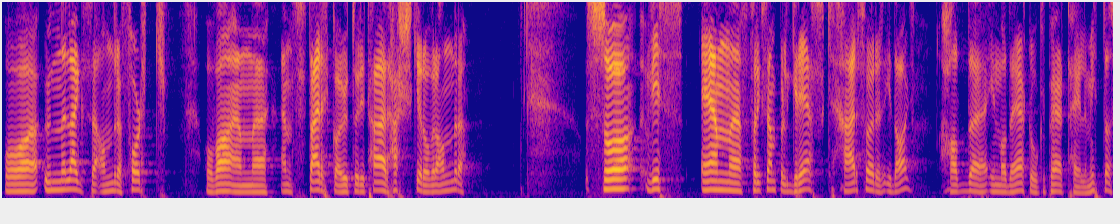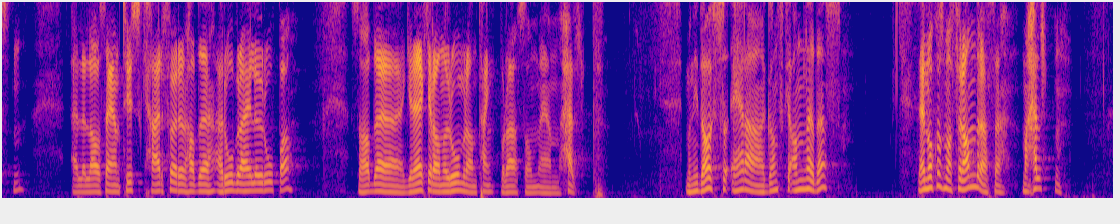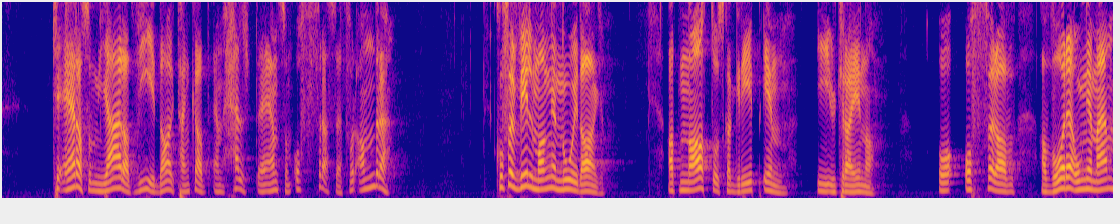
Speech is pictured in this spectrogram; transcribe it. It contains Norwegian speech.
og underlegge seg andre folk og var en, en sterk og autoritær hersker over andre. Så hvis en f.eks. gresk hærfører i dag hadde invadert og okkupert hele Midtøsten, eller la oss si en tysk hærfører hadde erobra hele Europa, så hadde grekerne og romerne tenkt på det som en helt. Men i dag så er det ganske annerledes. Det er noe som har forandra seg med helten. Hva er det som gjør at vi i dag tenker at en helt er en som ofrer seg for andre? Hvorfor vil mange nå i dag at Nato skal gripe inn i Ukraina og ofre av, av våre unge menn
